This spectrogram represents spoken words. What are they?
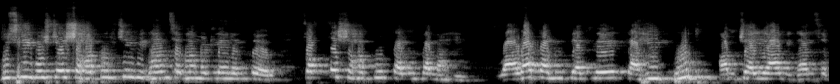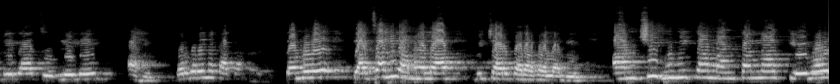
दुसरी गोष्ट शहापूरची विधानसभा म्हटल्यानंतर फक्त शहापूर तालुका नाही वाडा तालुक्यातले काही बूथ आमच्या या विधानसभेला जोडलेले आहेत. बरोबर आहे ना काका? त्यामुळे त्याचाही आम्हाला विचार करावा लागेल. आमची भूमिका मांडताना केवळ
